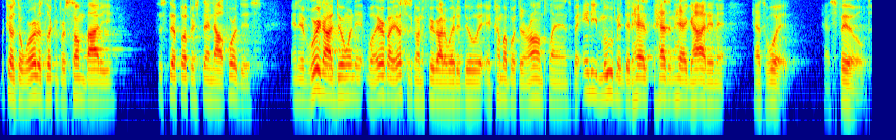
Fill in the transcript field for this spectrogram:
Because the world is looking for somebody to step up and stand out for this. And if we're not doing it, well, everybody else is going to figure out a way to do it and come up with their own plans. But any movement that has, hasn't had God in it has what? Has failed.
